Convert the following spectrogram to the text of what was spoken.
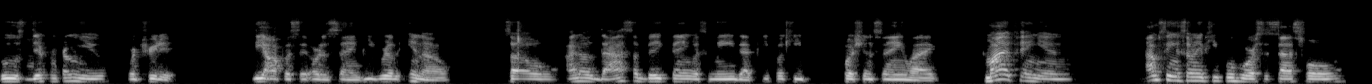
who's different from you were treated the opposite or the same. You really, you know. So I know that's a big thing with me that people keep pushing, saying like, my opinion, I'm seeing so many people who are successful,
